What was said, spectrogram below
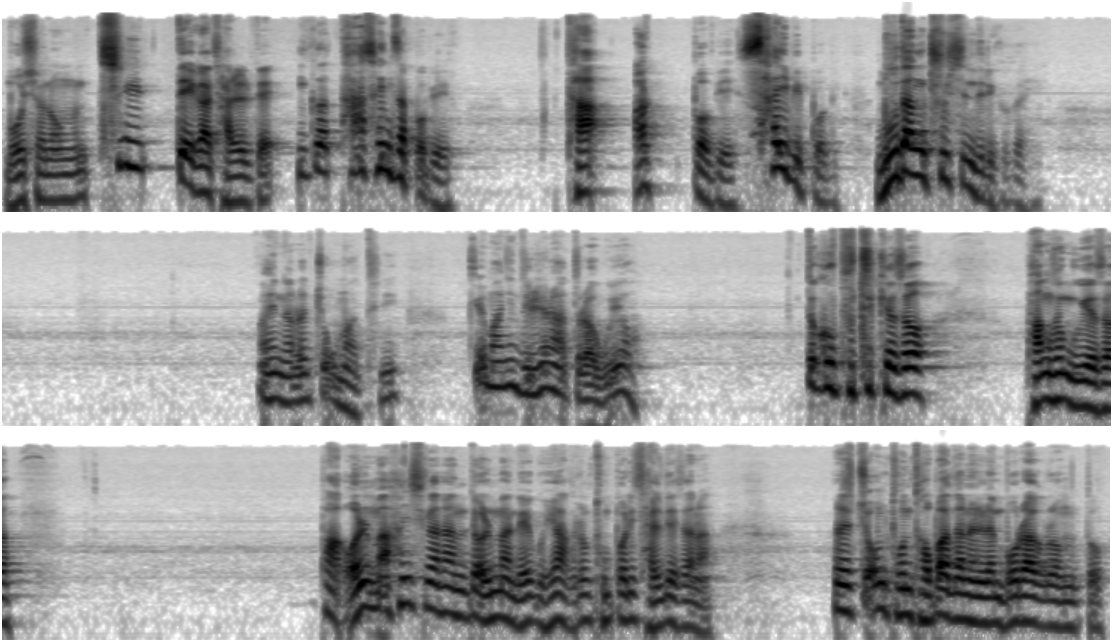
모셔놓으면 7 대가 잘 돼. 이거 다 생사법이에요. 다 악법이에요. 사이비법이에요. 무당 출신들이 그거예요. 아니, 나는 조그맣더니 꽤 많이 늘려놨더라고요. 또그 부칙해서 방송국에서 봐 얼마 한 시간 하는데 얼마 내고 해야 그럼 돈벌이 잘 되잖아. 그래서 좀 돈 더 받아내려면 뭐라 그러면 또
